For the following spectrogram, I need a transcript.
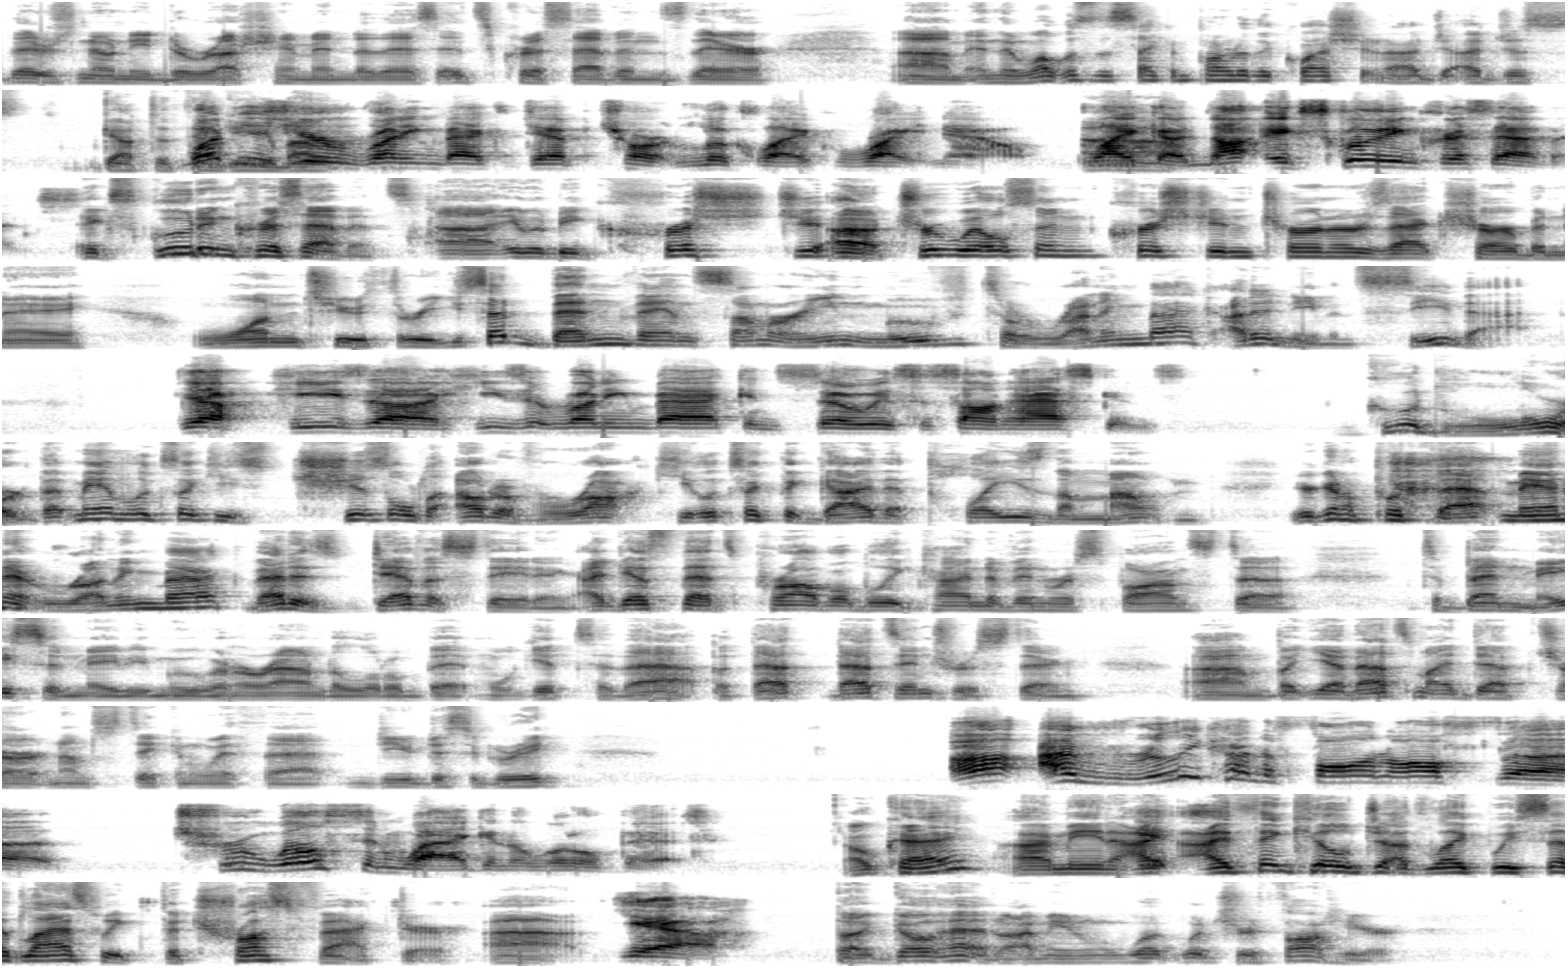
there's no need to rush him into this. It's Chris Evans there. Um, and then what was the second part of the question? I just got to What thinking does about your running back depth chart look like right now? Like, Uh, uh, not excluding Chris Evans. excluding Chris Evans. Uh, it would be Christian, uh, Tru Wilson, Christian Turner, Zach Charbonnet. One, two, three. You said Ben Van Sumeren moved to running back. I didn't even see that. Yeah, he's uh, he's at running back, and so is Hassan Haskins. Good lord, that man looks like he's chiseled out of rock. He looks like the guy that plays the mountain. You're gonna put that man at running back? That is devastating. I guess that's probably kind of in response to to Ben Mason maybe moving around a little bit, and we'll get to that. But that that's interesting. Um, but yeah, that's my depth chart, and I'm sticking with that. Do you disagree? Uh, I'm really kind of falling off the Tru Wilson wagon a little bit. Okay. I mean, I, I think he'll like we said last week, the trust factor. Uh, Yeah, but go ahead. I mean, what what's your thought here?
